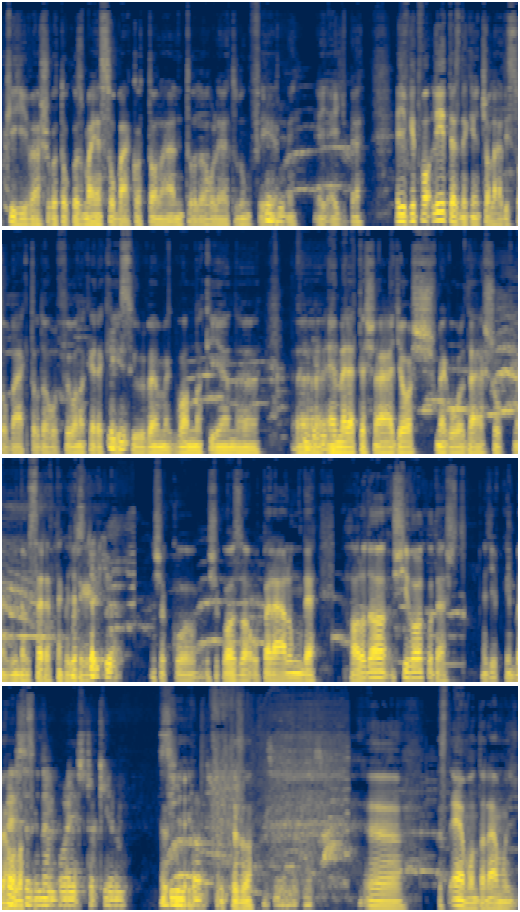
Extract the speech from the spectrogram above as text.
kihívásokat okoz már ilyen szobákat találni, tudod, ahol el tudunk férni uh-huh. egy egybe. Egyébként léteznek ilyen családi szobák, tudod, ahol föl vannak erre mhm. készülve, uh-huh. meg vannak ilyen uh, uh, emeletes ágyas megoldások, meg minden, szeretnek a gyerekek. És akkor, és akkor azzal operálunk, de hallod a sivalkodást? Egyébként behallatszik? Persze, de nem baj, ez csak ilyen színpad. Ez a, uh, ezt elmondanám, hogy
